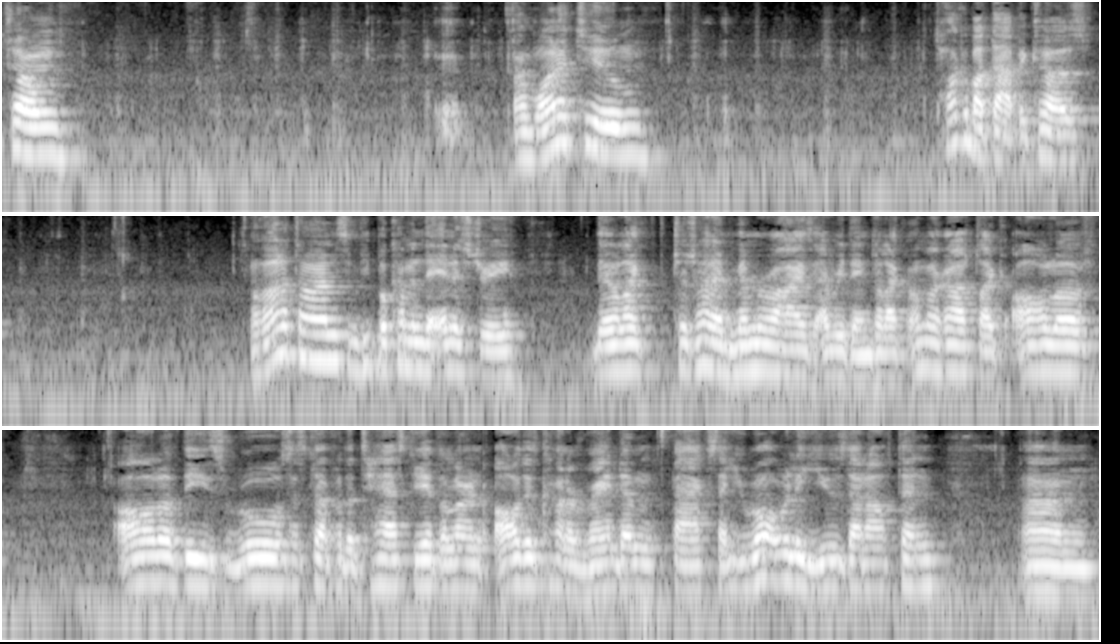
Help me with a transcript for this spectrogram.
so I wanted to talk about that because a lot of times when people come in the industry." They're like they're trying to memorize everything. They're like, oh my gosh, like all of all of these rules and stuff for the test. You have to learn all these kind of random facts that you won't really use that often. Um,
